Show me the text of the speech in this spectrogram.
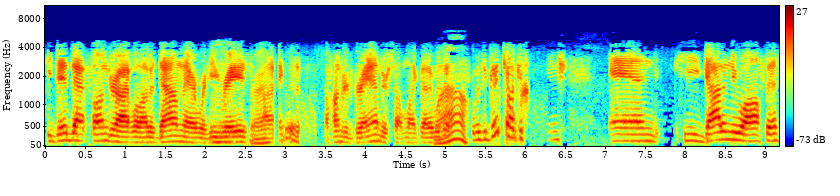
he did that fund drive while I was down there where he Mhm, raised, right. uh, I think it was a hundred grand or something like that. It was Wow. a, it was a good chunk of change and he got a new office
